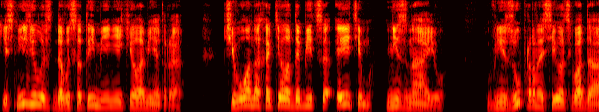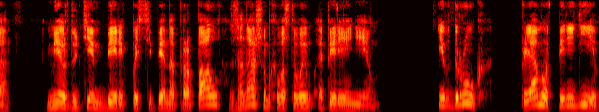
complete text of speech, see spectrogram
и снизилась до высоты менее километра. Чего она хотела добиться этим, не знаю. Внизу проносилась вода, между тем берег постепенно пропал за нашим хвостовым оперением. И вдруг, прямо впереди,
